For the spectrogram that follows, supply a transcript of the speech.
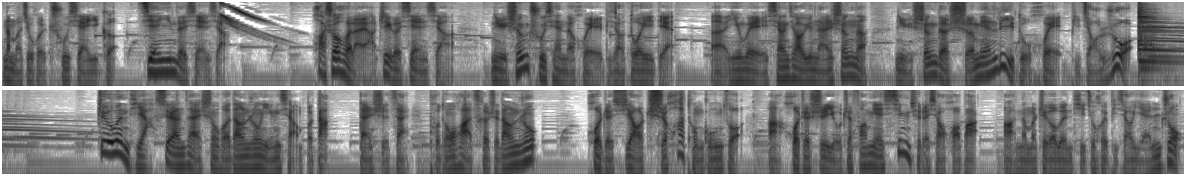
那么就会出现一个尖音的现象。话说回来啊，这个现象。女生出现的会比较多一点，呃，因为相较于男生呢，女生的舌面力度会比较弱。这个问题啊，虽然在生活当中影响不大，但是在普通话测试当中，或者需要持话筒工作啊，或者是有这方面兴趣的小伙伴啊，那么这个问题就会比较严重，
